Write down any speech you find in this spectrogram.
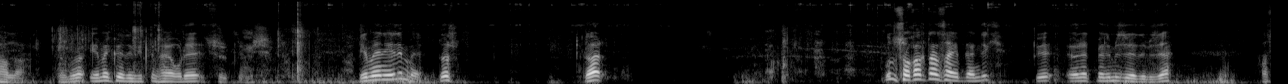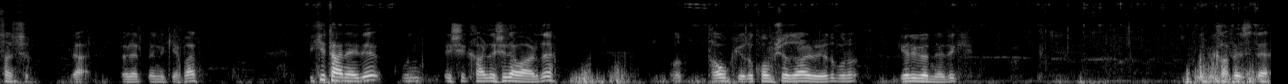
Allah. Buna yemek verdim gittim he oraya sürüklemiş. Yemeğini yiyelim mi? Dur. Dur. Bunu sokaktan sahiplendik. Bir öğretmenimiz verdi bize. Hasan Şık. Ya öğretmenlik yapan. İki taneydi. Bunun eşi kardeşi de vardı. O tavuk yiyordu. Komşuya zarar veriyordu. Bunu geri gönderdik. Kafeste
